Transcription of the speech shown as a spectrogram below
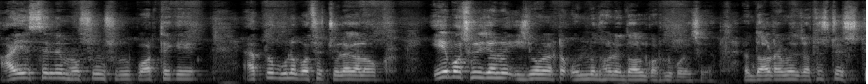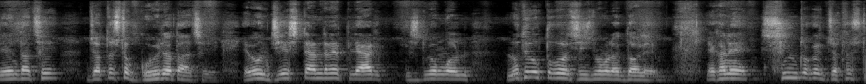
আইএসএল এর মরশুম শুরুর পর থেকে এতগুলো বছর চলে গেল, এ বছরই যেন ইস্টবেঙ্গল একটা অন্য ধরনের দল গঠন করেছে। দলটার মধ্যে যথেষ্ট স্ট্রেংথ আছে, যথেষ্ট গভীরতা আছে, এবং যে স্ট্যান্ডার্ডের প্লেয়ার ইস্টবেঙ্গল নথিভুক্ত করেছে ইস্টবেঙ্গলের দলে। এখানে সিংটোকে যথেষ্ট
